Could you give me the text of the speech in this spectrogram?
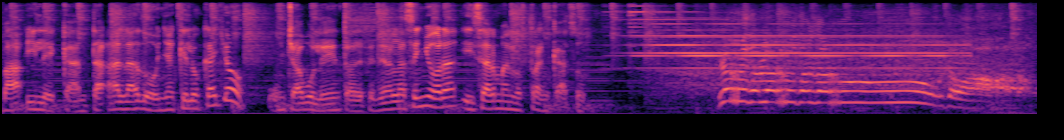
va y le canta a la doña que lo cayó. Un chavo le entra a defender a la señora y se arman los trancazos. ¡Los rudos, los rudos, los rudos!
